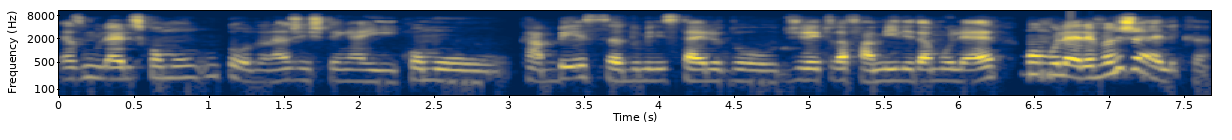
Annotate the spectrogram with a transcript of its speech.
e às mulheres como um todo, né? A gente tem aí como cabeça do Ministério do Direito da Família e da Mulher uma mulher evangélica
